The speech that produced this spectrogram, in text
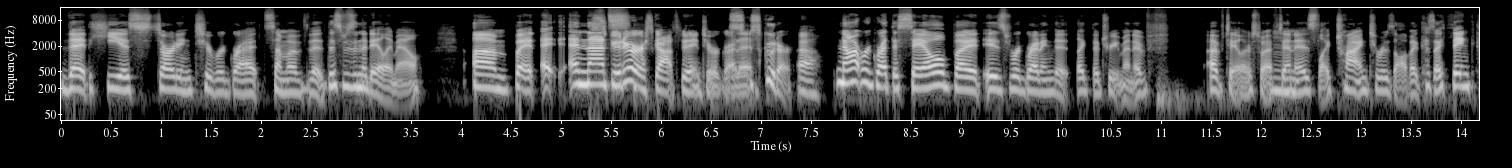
that he is starting to regret some of the this was in the Daily Mail. Um, but and that's Scooter or Scott's beginning to regret it. Scooter. Oh. Not regret the sale, but is regretting the like the treatment of of Taylor Swift Mm. and is like trying to resolve it. Because I think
